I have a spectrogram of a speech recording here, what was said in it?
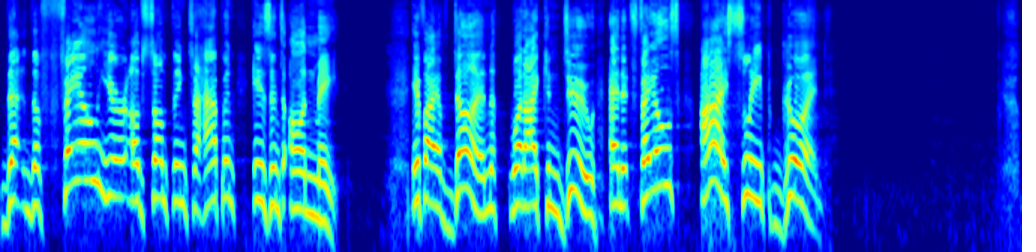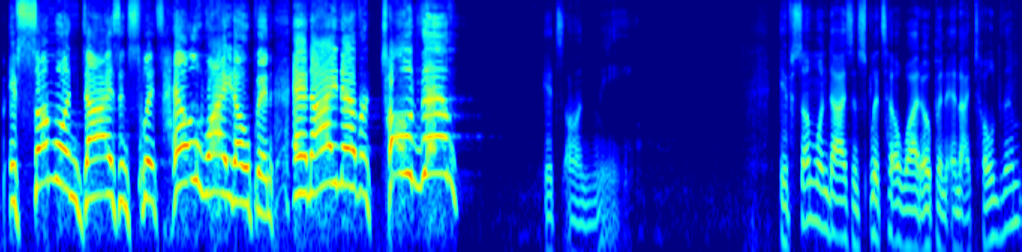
that the failure of something to happen isn't on me. If I have done what I can do and it fails, I sleep good. If someone dies and splits hell wide open and I never told them, it's on me. If someone dies and splits hell wide open and I told them,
